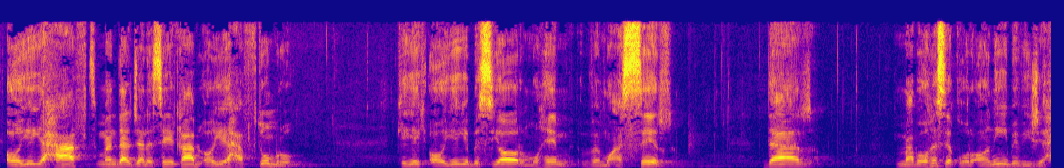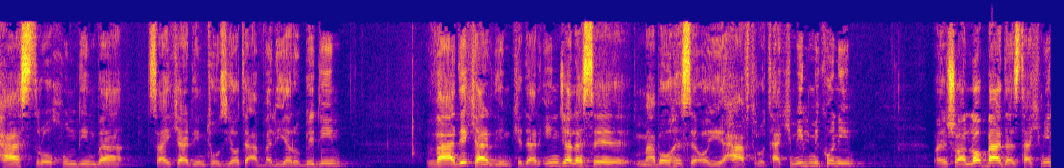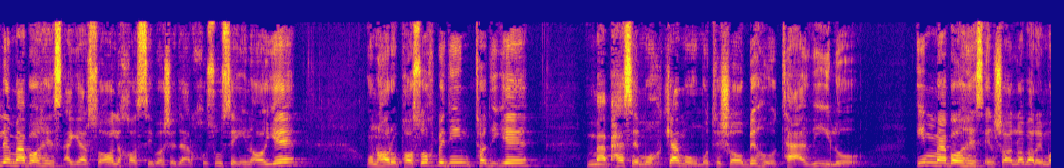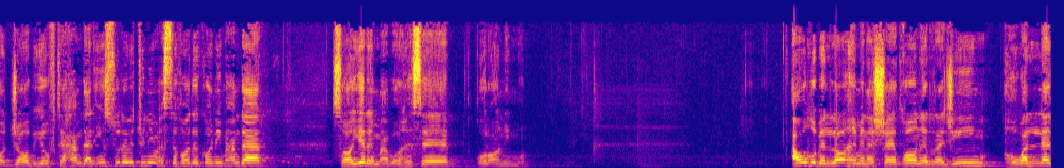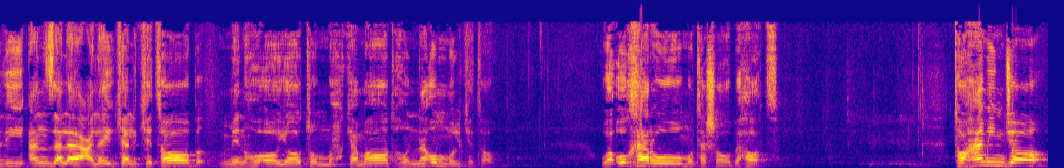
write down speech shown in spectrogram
آیه هفت. من در جلسه قبل آیه هفتم رو که یک آیه بسیار مهم و مؤثر در مباحث قرآنی به ویژه هست رو خوندیم و سعی کردیم توضیحات اولیه رو بدیم. وعده کردیم که در این جلسه مباحث آیه هفت رو تکمیل می‌کنیم و انشاءالله بعد از تکمیل مباحث اگر سوال خاصی باشه در خصوص این آیه اونها رو پاسخ بدیم تا دیگه مبحث محکم و متشابه و تعویل و این مباحث انشاءالله برای ما جا بیفته. هم در این سوره بتونیم استفاده کنیم هم در سایر مباحث قرآنیمون. اعوذ بالله من الشیطان الرجیم. هو الذي انزل عليك الكتاب منه آیات محکمات هن ام الكتاب و اخر متشابهات. تا همینجا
